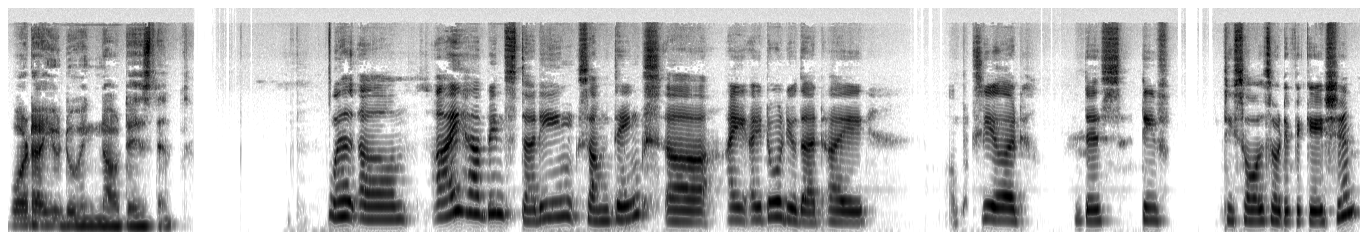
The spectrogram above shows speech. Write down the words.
what are you doing nowadays then? well um i have been studying some things uh i i told you that i cleared this T- TESOL certification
